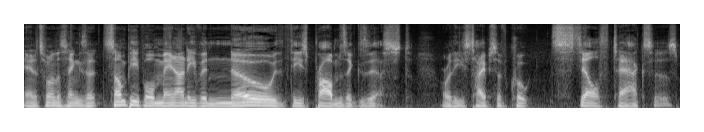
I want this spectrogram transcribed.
And it's one of the things that some people may not even know that these problems exist or these types of quote stealth taxes.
